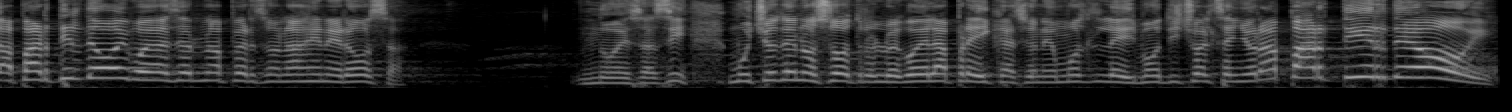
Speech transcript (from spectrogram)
a partir de hoy voy a ser una persona generosa. No es así. Muchos de nosotros luego de la predicación hemos, le hemos dicho al Señor, a partir de hoy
